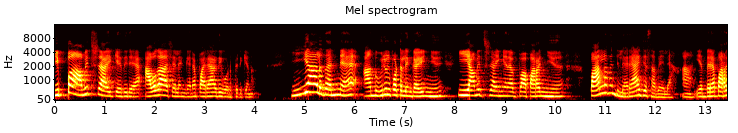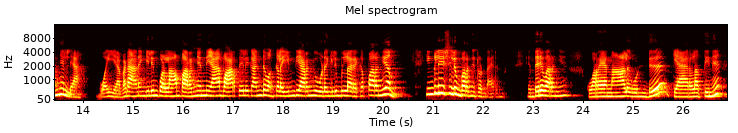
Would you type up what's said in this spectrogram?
ഇപ്പം അമിത് ഷായ്ക്കെതിരെ അവകാശ ലംഘന പരാതി കൊടുത്തിരിക്കണം. ഇയാൾ തന്നെ അന്ന് ഉരുൾപൊട്ടലും കഴിഞ്ഞ് ഈ അമിത് ഷാ ഇങ്ങനെ പറഞ്ഞ് പാർലമെന്റില്ല രാജ്യസഭയില? ആ എന്തരാ പറഞ്ഞല്ല. പോയി എവിടാണെങ്കിലും കൊള്ളാം. പറഞ്ഞെന്ന് ഞാൻ വാർത്തയിൽ കണ്ട് മക്കളെ ഹിന്ദി അറിഞ്ഞുകൂടെങ്കിലും പിള്ളേരൊക്കെ പറഞ്ഞു തന്നു. ഇംഗ്ലീഷിലും പറഞ്ഞിട്ടുണ്ടായിരുന്നു. എന്തര് പറഞ്ഞ്? കുറേ നാൾ കൊണ്ട് കേരളത്തിന്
